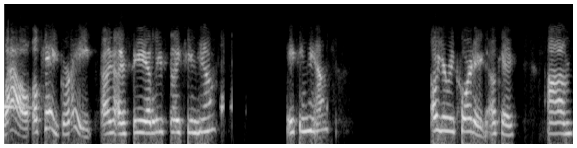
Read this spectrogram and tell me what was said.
wow, okay, great. I, I see at least 18 hands. 18 hands? Oh, you're recording. Okay. Um,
